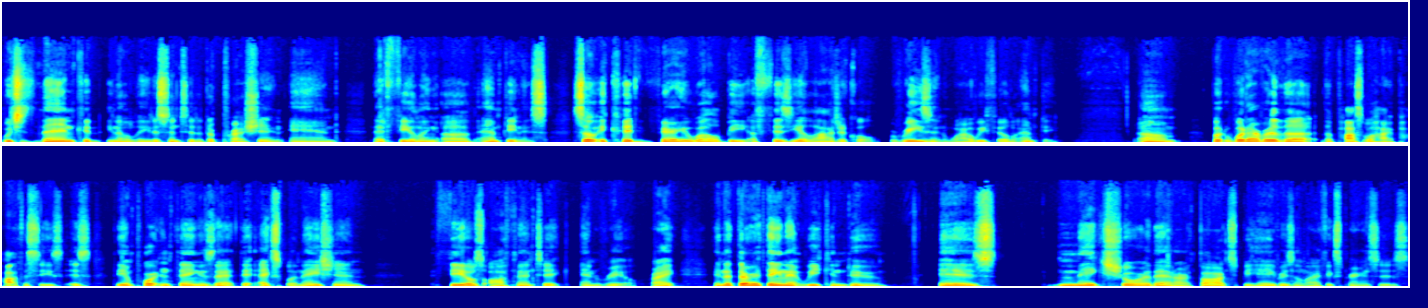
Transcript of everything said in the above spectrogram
which then could, you know, lead us into the depression and that feeling of emptiness. So it could very well be a physiological reason why we feel empty. Um, but whatever the the possible hypotheses is, the important thing is that the explanation feels authentic and real, right? And the third thing that we can do is make sure that our thoughts, behaviors, and life experiences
